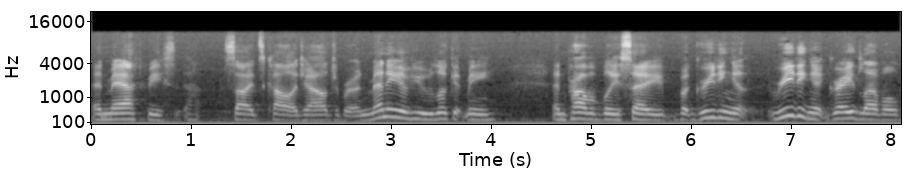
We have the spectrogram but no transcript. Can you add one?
and math besides college algebra. And many of you look at me and probably say, but reading at, reading at grade level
